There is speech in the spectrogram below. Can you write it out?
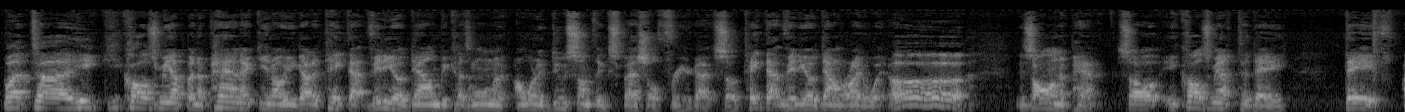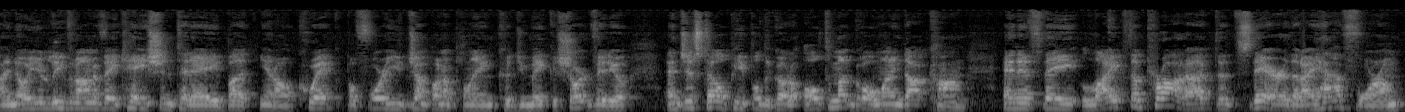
But uh, he he calls me up in a panic. You know, you got to take that video down because I want to I want to do something special for you guys. So take that video down right away. Oh, he's all in a panic. So he calls me up today. Dave, I know you're leaving on a vacation today, but you know, quick before you jump on a plane, could you make a short video and just tell people to go to ultimategoldmine.com and if they like the product that's there that I have for them,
